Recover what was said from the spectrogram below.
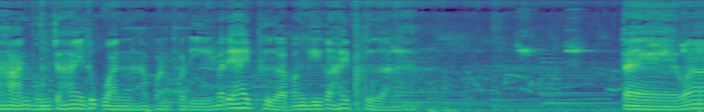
อาหารผมจะให้ทุกวันครับ วันพอดีไม่ได้ให้เผื่อบางทีก็ให้เผื่อนะ แต่ว่า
